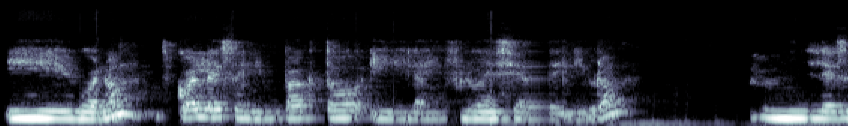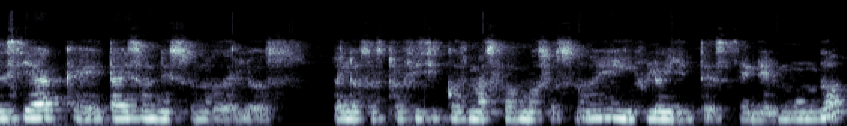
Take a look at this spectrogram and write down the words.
Y bueno, ¿cuál es el impacto y la influencia del libro? Mm, les decía que Tyson es uno de los de los astrofísicos más famosos e influyentes en el mundo,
